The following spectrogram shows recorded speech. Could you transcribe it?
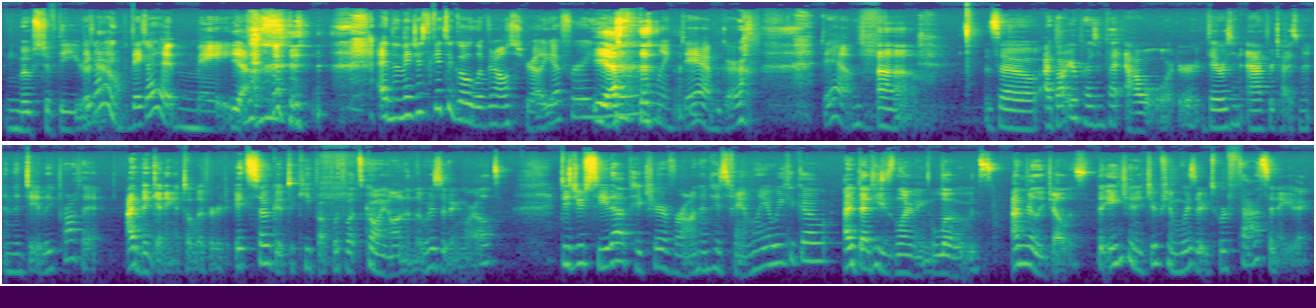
most of the year They got now. it. They got it made. Yeah. and then they just get to go live in Australia for a year. Yeah. like, damn, girl, damn. Um, so I bought your present by owl order. There was an advertisement in the Daily Prophet. I've been getting it delivered. It's so good to keep up with what's going on in the wizarding world. Did you see that picture of Ron and his family a week ago? I bet he's learning loads. I'm really jealous. The ancient Egyptian wizards were fascinating.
